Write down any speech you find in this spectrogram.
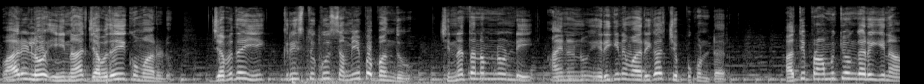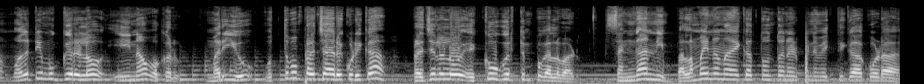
వారిలో ఈయన జబదయి కుమారుడు. జబదయి క్రీస్తుకు సమీప బంధువు. చిన్నతనం నుండి ఆయనను ఎరిగిన వారిగా చెప్పుకుంటారు. అతి ప్రాముఖ్యం కలిగిన మొదటి ముగ్గురిలో ఈయన ఒకరు. మరియు ఉత్తమ ప్రచారకుడిగా ప్రజలలో ఎక్కువ గుర్తింపు గలవాడు. సంఘాన్ని బలమైన నాయకత్వంతో నడిపిన వ్యక్తిగా కూడా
